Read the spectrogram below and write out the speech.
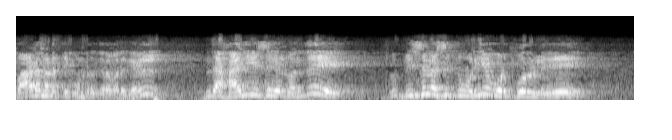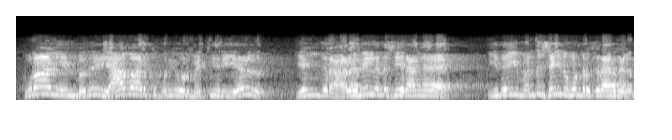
பாடம் நடத்தி கொண்டிருக்கிறவர்கள் இந்த ஹதீசுகள் வந்து பிசினஸுக்கு உரிய ஒரு பொருள். குரான் என்பது வியாபாரத்துக்குரிய ஒரு மெட்டீரியல் என்கிற அளவில் என்ன செய்யறாங்க இதை வந்து செய்து கொண்டிருக்கிறார்கள்.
